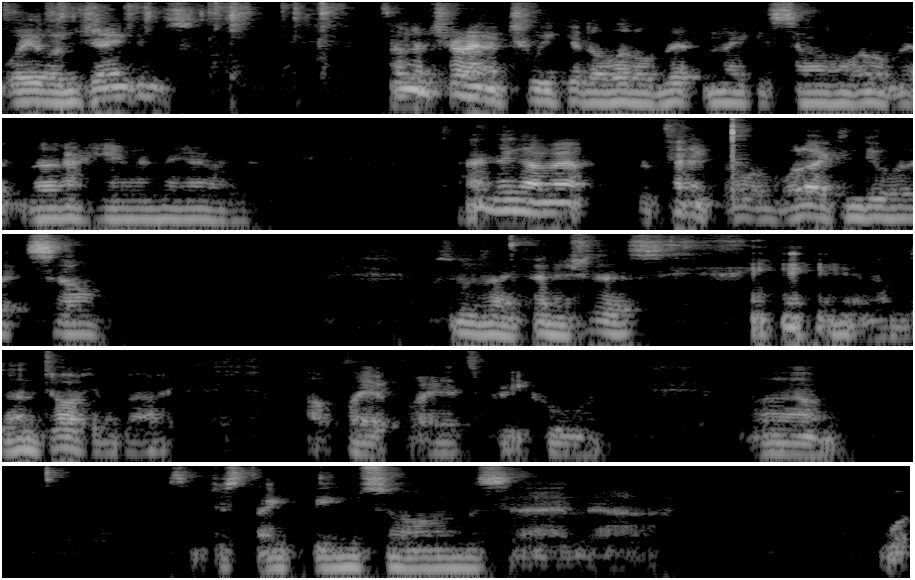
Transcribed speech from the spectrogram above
Waylon Jenkins. I've been trying to tweak it a little bit and make it sound a little bit better here and there. And I think I'm at the pinnacle of what I can do with it. So as soon as I finish this and I'm done talking about it, I'll play it for you. It's a pretty cool one. Um, so just think theme songs and uh, what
